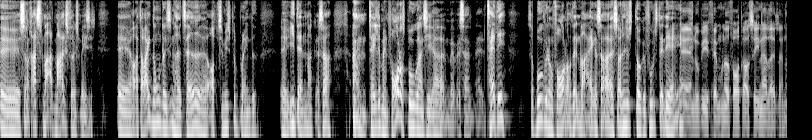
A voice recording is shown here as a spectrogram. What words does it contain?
øh, så er ret smart markedsføringsmæssigt. Øh, og der var ikke nogen, der ligesom havde taget øh, optimisme-brandet øh, i Danmark. Og så talte jeg med en fordragsbooker, og han siger, altså, tag det så booker vi nogle foredrag den vej, ikke? og så, så er det stukket fuldstændig af. Ikke? Ja, nu er vi 500 foredrag senere eller et eller andet.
